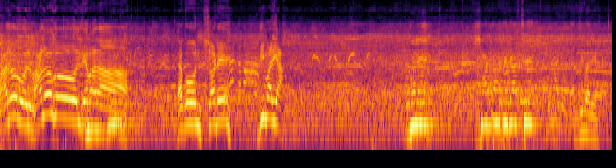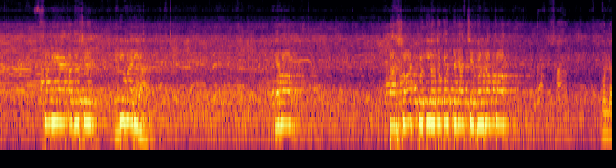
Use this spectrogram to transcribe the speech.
ভালো গোল ভালো গোল দেবাদা এখন শটে দিমারিয়া গোলে শট টানতে যাচ্ছে সানিয়া একাদশের ডিমারিয়া। এবং তার শট প্রতিহত করতে যাচ্ছে গোলরক্ষক কোনটা?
